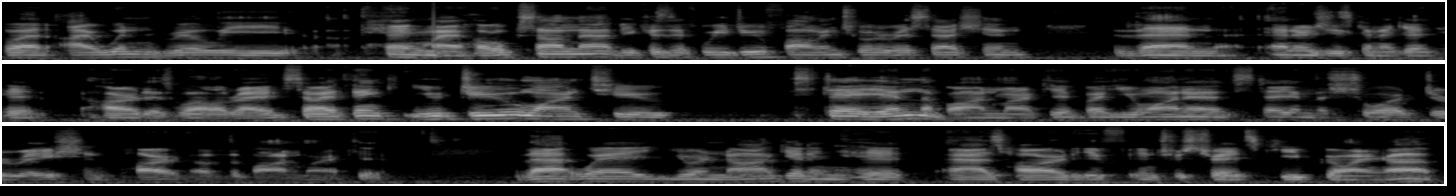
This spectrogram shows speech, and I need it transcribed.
but I wouldn't really hang my hopes on that because if we do fall into a recession, then energy is going to get hit hard as well, right? So I think you do want to stay in the bond market, but you want to stay in the short duration part of the bond market. That way, you're not getting hit as hard if interest rates keep going up,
